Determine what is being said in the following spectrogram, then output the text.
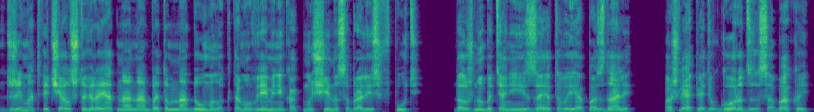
Джим отвечал, что, вероятно, она об этом надумала к тому времени, как мужчины собрались в путь. Должно быть, они из-за этого и опоздали, пошли опять в город за собакой,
